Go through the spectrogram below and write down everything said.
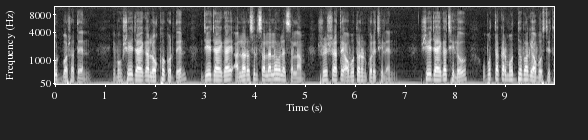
উট বসাতেন এবং সে জায়গা লক্ষ্য করতেন, যে জায়গায় আল্লাহ রসুল সাল্লাহ আলাইসাল্লাম শেষ রাতে অবতরণ করেছিলেন। সে জায়গা ছিল উপত্যকার মধ্যভাগে অবস্থিত।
